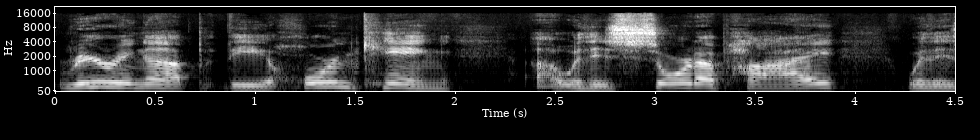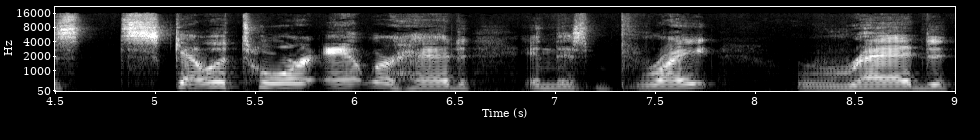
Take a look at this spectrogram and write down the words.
rearing up the Horn King uh, with his sword up high, with his Skeletor antler head in this bright red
